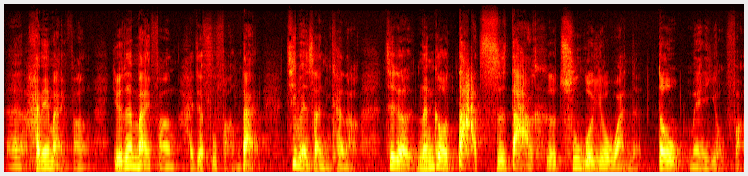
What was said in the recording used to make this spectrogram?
呃还没买房，有的买房还在付房贷。基本上你看啊，这个能够大吃大喝、出国游玩的都没有房，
